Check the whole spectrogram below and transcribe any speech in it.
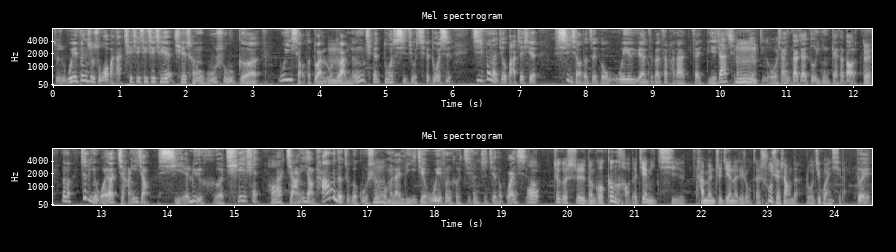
就是微分，就是我把它切切切切切切成无数个微小的段落，对吧？能切多细就切多细。积分呢，就把这些细小的这个微原子吧，再把它再叠加起来，对不对？嗯这个我相信大家都已经 get 到了。对，那么这里我要讲一讲斜率和切线、哦啊，讲一讲他们的这个故事，嗯我们来理解微分和积分之间的关系啊。哦，这个是能够更好的建立起他们之间的这种在数学上的逻辑关系的。对，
